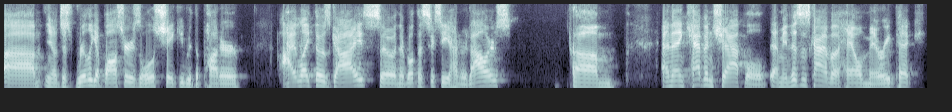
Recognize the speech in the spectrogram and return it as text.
Um, you know, just really good ball He's a little shaky with the putter. I like those guys. So, and they're both at $6,800. Um, and then Kevin Chappell. I mean, this is kind of a Hail Mary pick.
